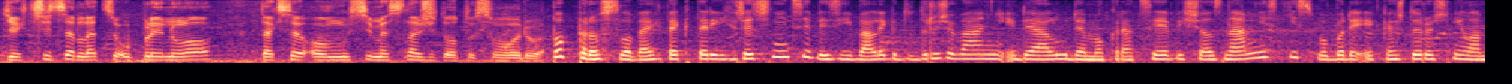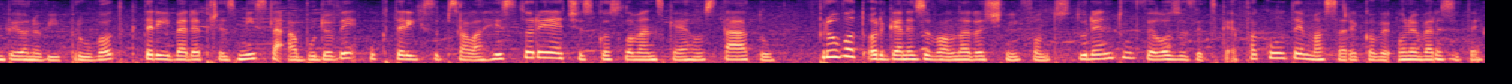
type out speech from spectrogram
těch 30 let, co uplynulo, tak se o, musíme snažit o tu svobodu. Po proslovech, ve kterých řečníci vyzývali k dodržování ideálů demokracie, vyšel z náměstí Svobody i každoroční lampionový průvod, který vede přes místa a budovy, u kterých se psala historie československého státu. Průvod organizoval nadační fond studentů Filozofické fakulty Masarykovy univerzity.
